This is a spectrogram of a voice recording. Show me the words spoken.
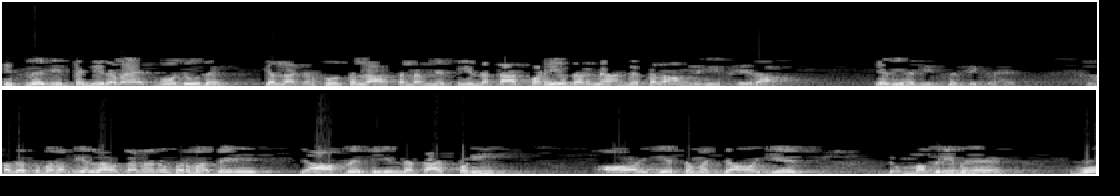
इसमें भी सही रवायत मौजूद है कि अल्लाह के रसूल सल्लल्लाहु अलैहि वसल्लम ने तीन रकात पढ़ी और दरमियान में सलाम नहीं फेरा। ये भी हदीस में ज़िक्र है। हज़रत उमर रज़ी अल्लाह तला फरमाते हैं कि आपने तीन रकात पढ़ी और ये समझ जाओ, ये जो मगरिब है, वो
